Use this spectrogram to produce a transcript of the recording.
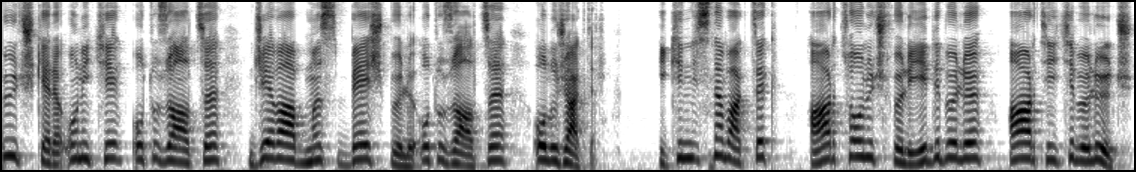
3 kere 12 36. Cevabımız 5 bölü 36 olacaktır. İkincisine baktık. Artı 13 bölü 7 bölü artı 2 bölü 3.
